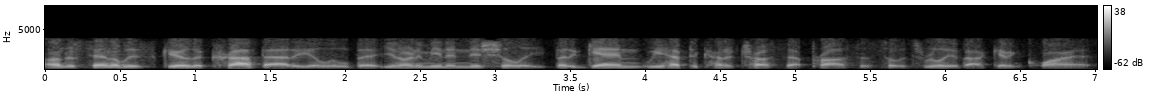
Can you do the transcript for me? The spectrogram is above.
understandably scare the crap out of you a little bit. You know what I mean initially. But again, we have to kind of trust that process. So it's really about getting quiet.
